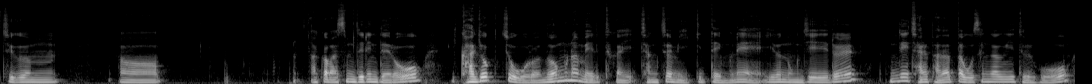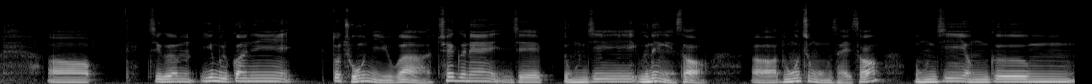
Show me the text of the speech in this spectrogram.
지금 어, 아까 말씀드린 대로 가격적으로 너무나 메리트가 장점이 있기 때문에 이런 농지를 굉장히 잘 받았다고 생각이 들고 어, 지금 이 물건이 또 좋은 이유가 최근에 이제 농지 은행에서 어, 농어촌 공사에서 농지연금을에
